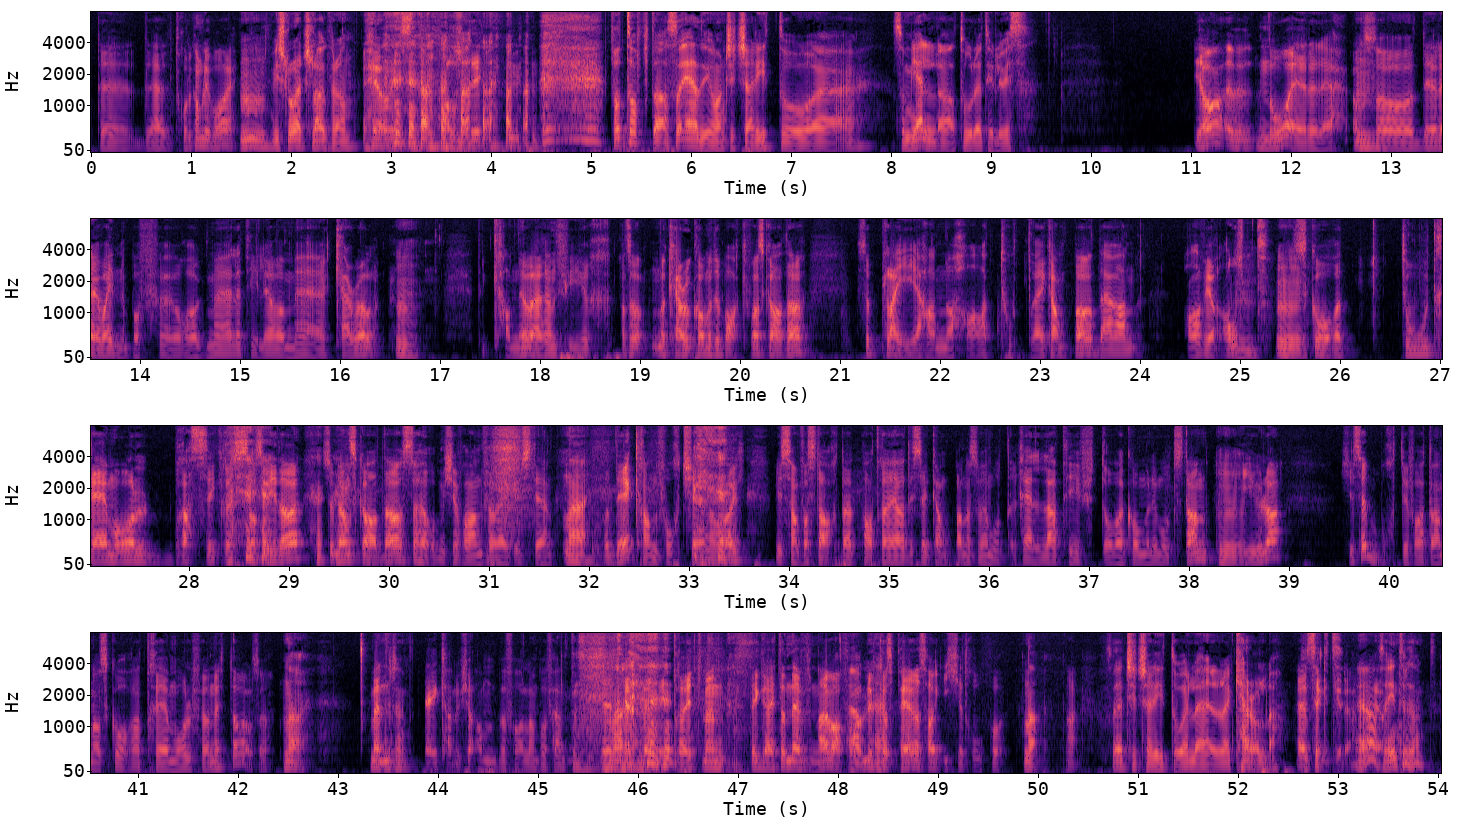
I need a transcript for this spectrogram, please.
det, det, Jeg tror det kan bli bra, jeg. Mm, vi slår et slag for han. Ja visst. Alltid. På topp da, så er det jo han Chicharito eh, som gjelder, Tore, tydeligvis. Ja, eh, nå er det det. Altså, Det er det jeg var inne på før òg, eller tidligere, med Carroll. Mm. Det kan jo være en fyr Altså, Når Carroll kommer tilbake fra skader, så pleier han å ha to-tre kamper der han avgjør alt. Mm. Skårer to-tre mål, brass i kryss osv. Så, videre. så blir han skada, og så hører vi ikke fra han før august igjen. Nei. Og det kan fort skje nå òg, hvis han får starta et par-tre av disse kampene som er mot relativt overkommelig motstand Mm. i jula. Ikke se bort ifra at han har skåra tre mål før nyttår, altså. Nei. Men jeg kan jo ikke anbefale han på Fantasy. Det, er blir litt drøyt, men det er greit å nevne, i hvert fall. Ja. Lucas Perez har jeg ikke tro på. Nei. Nei. Så det er Chicharito eller Carroll, da. Jeg tenker det, Ja, ja. så interessant.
